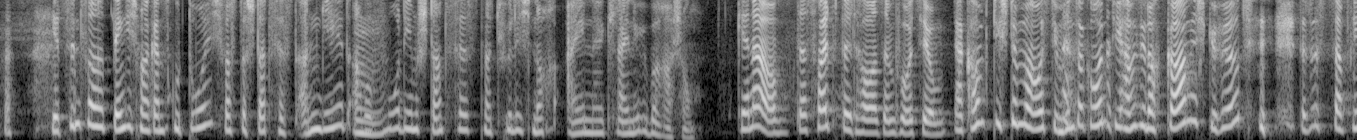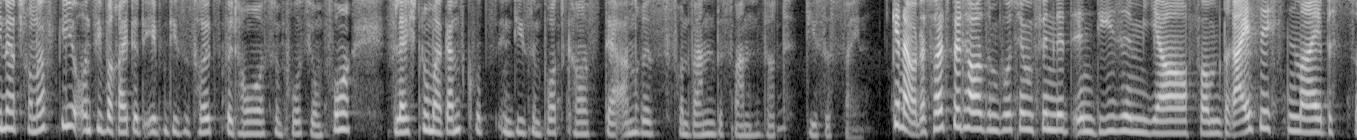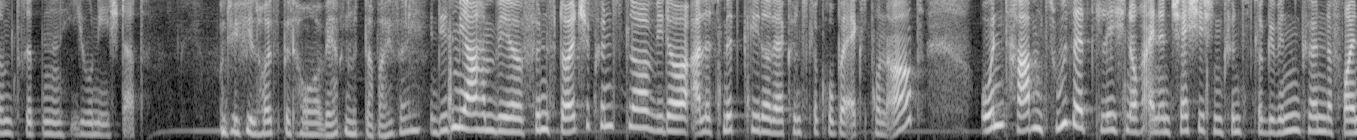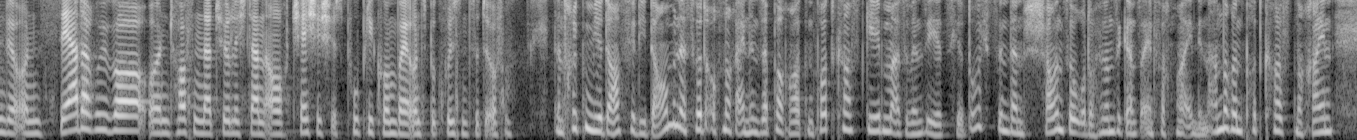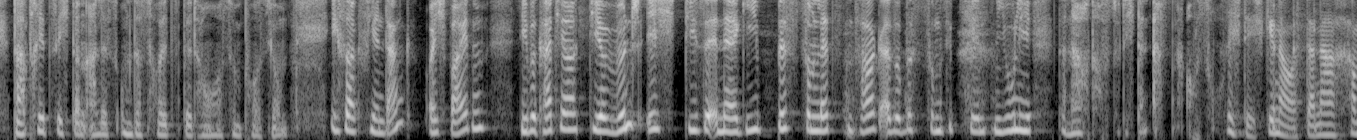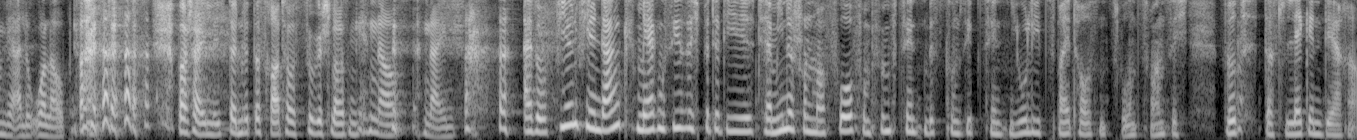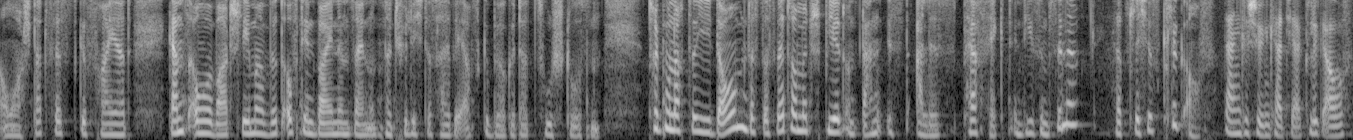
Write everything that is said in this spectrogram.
Jetzt sind wir, denke ich mal, ganz gut durch, was das Stadtfest angeht, aber mhm. vor dem Stadtfest natürlich noch eine kleine Überraschung. Genau, das Holzbildhauer-Symposium. Da kommt die Stimme aus dem Hintergrund, die haben Sie noch gar nicht gehört. Das ist Sabrina Czarnowski und sie bereitet eben dieses Holzbildhauer-Symposium vor. Vielleicht nur mal ganz kurz in diesem Podcast der Anriss, von wann bis wann wird dieses sein? Genau, das Holzbildhauer-Symposium findet in diesem Jahr vom 30. Mai bis zum 3. Juni statt. Und wie viele Holzbildhauer werden mit dabei sein? In diesem Jahr haben wir fünf deutsche Künstler, wieder alles Mitglieder der Künstlergruppe Expon Art und haben zusätzlich noch einen tschechischen Künstler gewinnen können. Da freuen wir uns sehr darüber und hoffen natürlich dann auch tschechisches Publikum bei uns begrüßen zu dürfen. Dann drücken wir dafür die Daumen. Es wird auch noch einen separaten Podcast geben. Also wenn Sie jetzt hier durch sind, dann schauen Sie oder hören Sie ganz einfach mal in den anderen Podcast noch rein. Da dreht sich dann alles um das Holzbildhauer Symposium. Ich sage vielen Dank euch beiden. Liebe Katja, dir wünsche ich diese Energie bis zum letzten Tag, also bis zum 17. Juli. Danach darfst du dich dann erstmal ausruhen. Richtig, genau. Danach haben wir alle Urlaub. Wahrscheinlich, dann wird das Rathaus zugeschlossen. Genau, nein. Also vielen, vielen Dank. Merken Sie sich bitte die Termine schon mal vor. Vom 15. bis zum 17. Juli 2022 wird das legendäre Auer Stadtfest gefeiert. Ganz Aue Bad Schlemer wird auf den Beinen sein und natürlich das halbe Erzgebirge dazustoßen. Drücken wir noch die Daumen, dass das Wetter mitspielt und dann ist alles perfekt. In diesem Sinne, herzliches Glück auf. Dankeschön, Katja. Glück auf.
